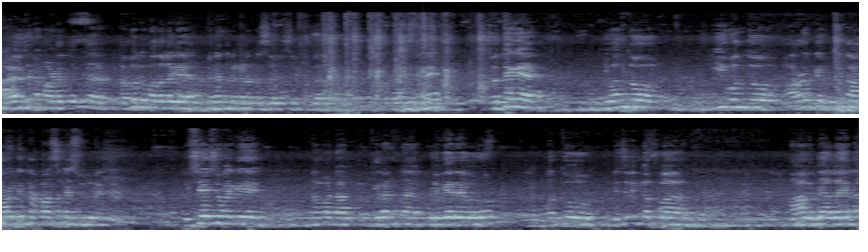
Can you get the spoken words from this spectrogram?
ಆಯೋಜನೆ ಮಾಡೋದ್ರಿಂದ ತಮಗೆ ಮೊದಲಿಗೆ ಅಭಿನಂದನೆಗಳನ್ನು ಸಲ್ಲಿಸುತ್ತಿದ್ದಾರೆ ಜೊತೆಗೆ ಈ ಒಂದು ಈ ಒಂದು ಆರೋಗ್ಯ, ಉಚಿತ ಆರೋಗ್ಯ ತಪಾಸಣಾ ಶಿಬಿರಕ್ಕೆ ವಿಶೇಷವಾಗಿ ನಮ್ಮ ಡಾಕ್ಟರ್ ಕಿರಣ್ ಕುಳಿಗೇರಿ ಅವರು ಮತ್ತು ನಿಜಲಿಂಗಪ್ಪ ಮಹಾವಿದ್ಯಾಲಯದ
